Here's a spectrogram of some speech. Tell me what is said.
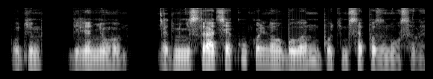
Потім біля нього адміністрація кукольного була, ну потім все позносили.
